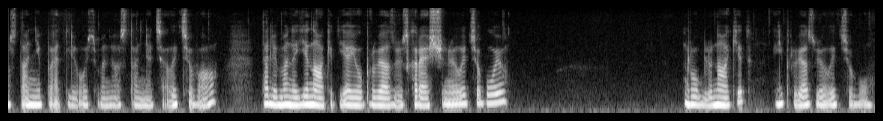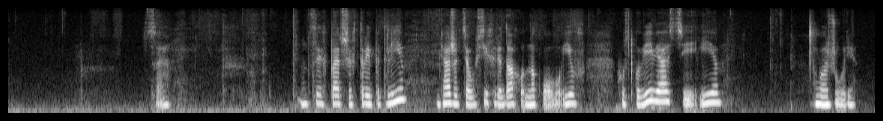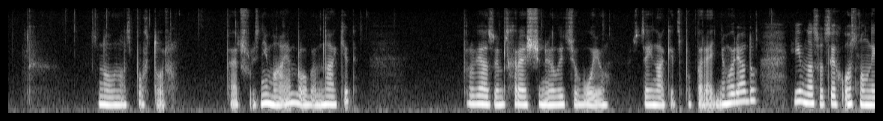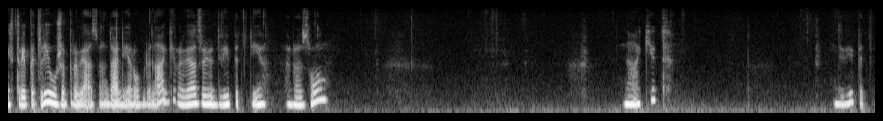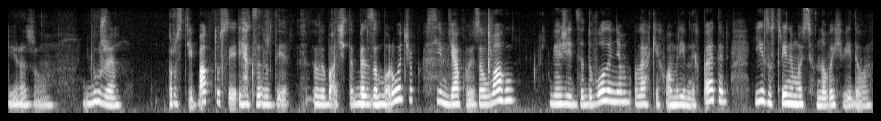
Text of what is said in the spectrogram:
останні петлі. Ось в мене остання ця лицьова. Далі в мене є накид, я його пров'язую з хрещеною лицьовою. Роблю накид і пров'язую лицьову. Все. Цих перших три петлі в'яжеться у всіх рядах однаково. І в хустковій в'язці, і в ажурі. Знову у нас повтор. Першу знімаємо, робимо накид, пров'язуємо схрещеною лицьовою цей накид з попереднього ряду. І в нас оцих основних три петлі вже пров'язано. Далі я роблю накид, пров'язую дві петлі разом. Накид. Дві петлі разом. Дуже прості бактуси, як завжди. Ви бачите, без заморочок. Всім дякую за увагу. В'яжіть з задоволенням, легких вам рівних петель і зустрінемось в нових відео.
